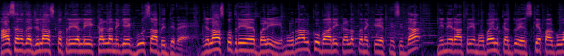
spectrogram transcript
ಹಾಸನದ ಜಿಲ್ಲಾಸ್ಪತ್ರೆಯಲ್ಲಿ ಕಳ್ಳನಿಗೆ ಗೂಸಾ ಬಿದ್ದಿವೆ. ಜಿಲ್ಲಾಸ್ಪತ್ರೆಯ ಬಳಿ ಮೂರ್ನಾಲ್ಕು ಬಾರಿ ಕಳ್ಳತನಕ್ಕೆ ಯತ್ನಿಸಿದ್ದ, ನಿನ್ನೆ ರಾತ್ರಿ ಮೊಬೈಲ್ ಕದ್ದು ಎಸ್ಕೇಪ್ ಆಗುವ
